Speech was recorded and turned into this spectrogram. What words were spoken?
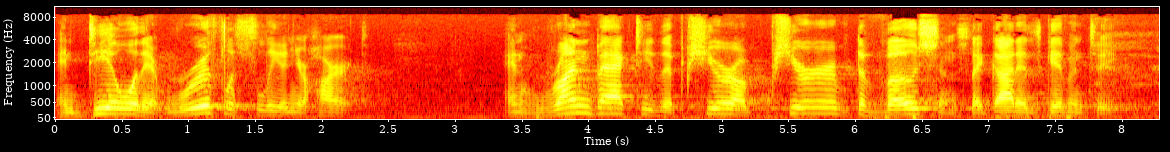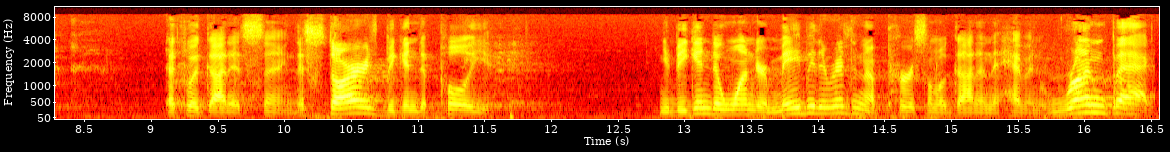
And deal with it ruthlessly in your heart and run back to the pure, pure devotions that God has given to you. That's what God is saying. The stars begin to pull you. You begin to wonder maybe there isn't a personal God in the heaven. Run back.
